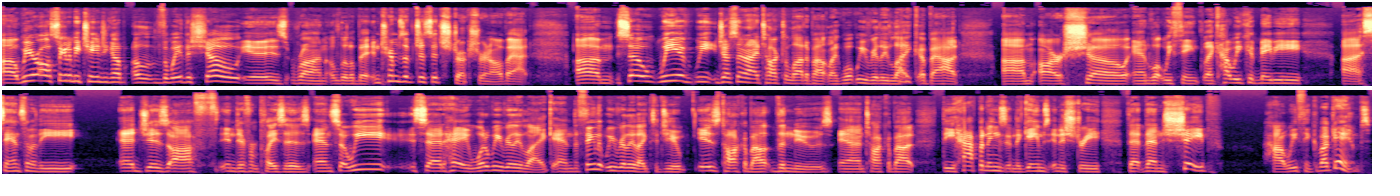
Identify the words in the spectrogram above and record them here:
Uh, we are also going to be changing up uh, the way the show is run a little bit in terms of just its structure and all that. Um, so we have we Justin and I talked a lot about like what we really like about um, our show and what we think like how we could maybe uh, sand some of the edges off in different places. And so we said, hey, what do we really like? And the thing that we really like to do is talk about the news and talk about the happenings in the games industry that then shape how we think about games.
